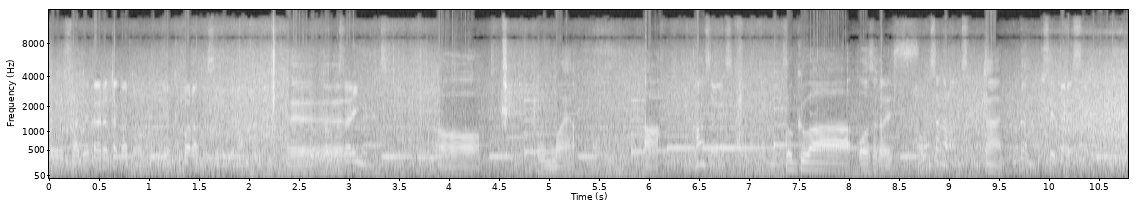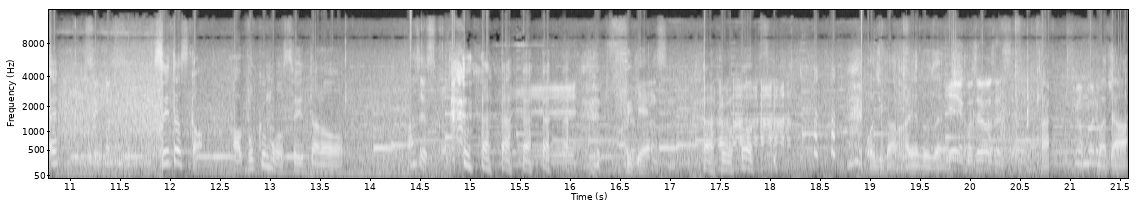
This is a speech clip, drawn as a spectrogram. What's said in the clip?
そうサブカルとかとよくコラボするブランドでローああほんまや。あ。関西ですか？僕は大阪です。大阪なんですかはい。俺もスイカですえ？スイカです。スイタっすか？あ僕もスイタの。マジですか？えー。すげえ。お時間ありがとうございました。こちらこそです。よはい。頑張りましょう。ま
